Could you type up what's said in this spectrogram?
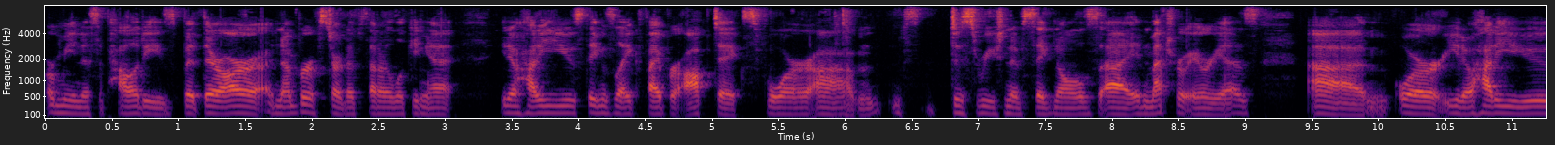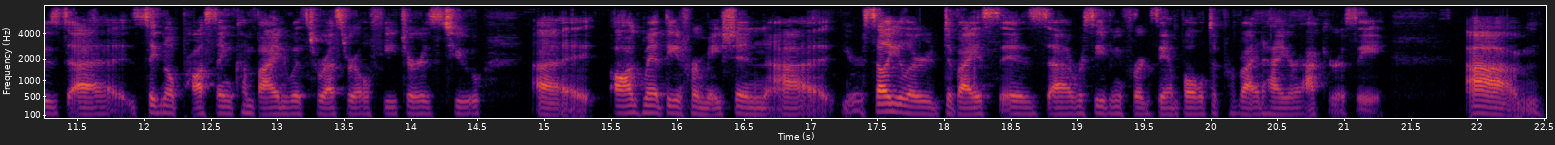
or municipalities but there are a number of startups that are looking at you know how do you use things like fiber optics for um, distribution of signals uh, in metro areas um, or you know how do you use uh, signal processing combined with terrestrial features to uh, augment the information uh, your cellular device is uh, receiving, for example, to provide higher accuracy. Um,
